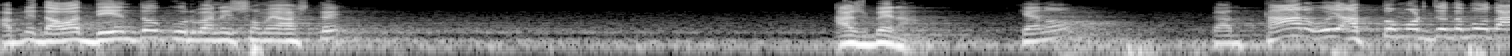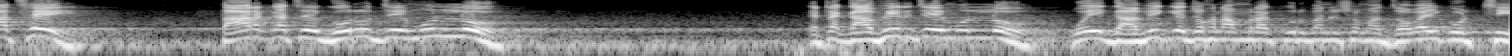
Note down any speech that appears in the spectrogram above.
আপনি দাওয়াত দিয়েন তো কুরবানির সময় আসতে। আসবে না। কেন? কারণ তার ওই আত্মমর্যাদা বোধ আছে। তার কাছে গরুর যে মূল্য, এটা গাভীর যে মূল্য, ওই গাভীকে যখন আমরা কুরবানির সময় জবাই করছি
